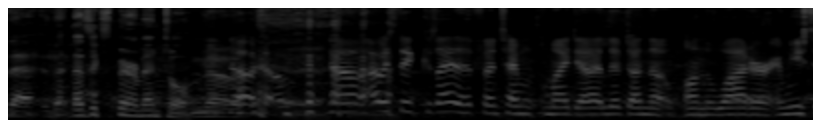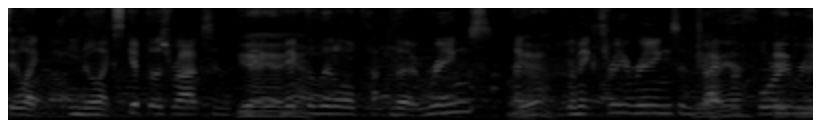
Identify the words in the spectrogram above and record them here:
that, that- that's experimental. no, No, no, no. I was thinking because I had a fun time with my dad. I lived on the on the water, and we used to like you know like skip those rocks and Yeah, make, yeah, make yeah. the little the rings. Like Yeah. we make three rings and try Yeah, for four At rings.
